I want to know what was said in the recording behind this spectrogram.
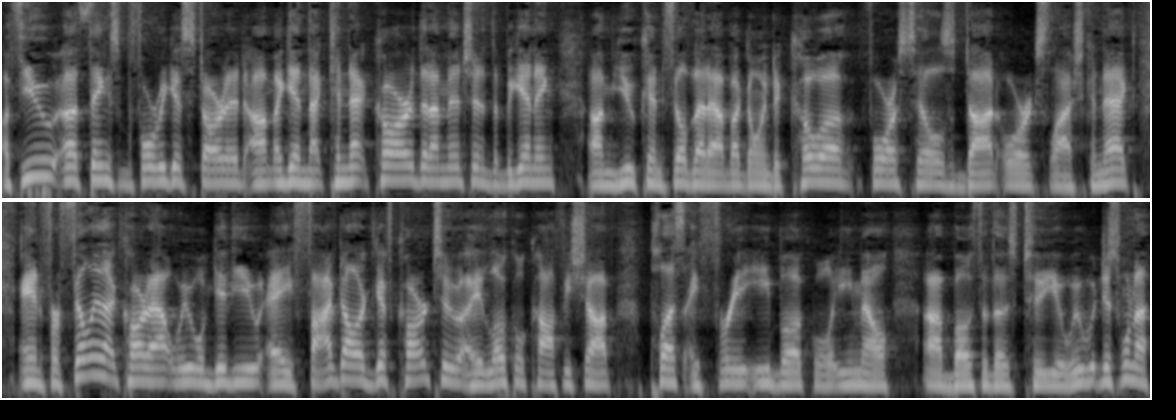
a few uh, things before we get started. Um, again, that Connect card that I mentioned at the beginning, um, you can fill that out by going to coaforesthills.org slash connect. And for filling that card out, we will give you a $5 gift card to a local coffee shop plus a free ebook. We'll email uh, both of those to you. We just want to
